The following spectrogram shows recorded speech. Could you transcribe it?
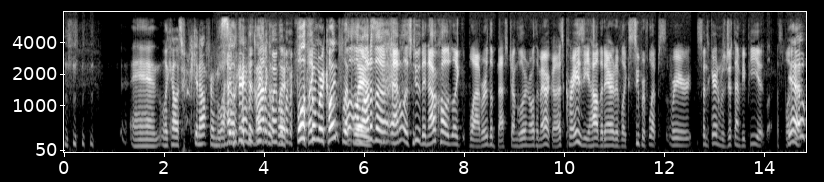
and look how it's working out for him. He's still kind of a coin, not a coin player. flip player. Both Like, of them were coin flip a, a lot of the analysts too. They now call like Blabber the best jungler in North America. That's crazy how the narrative like super flips. Where Sven Svenskeren was just MVP at a split Yeah. ago,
